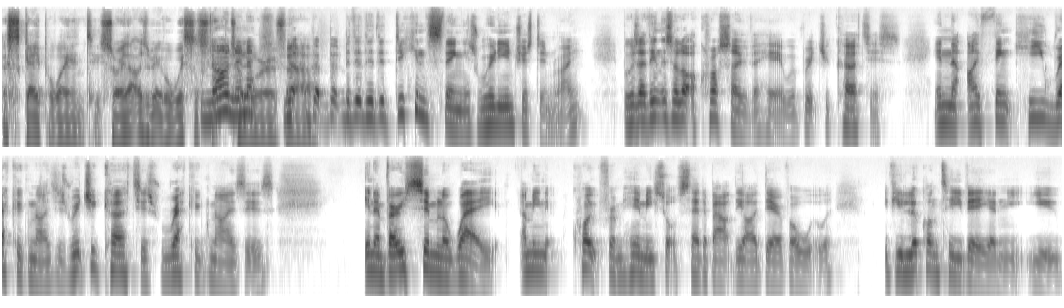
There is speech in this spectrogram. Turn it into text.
escape away into. Sorry, that was a bit of a whistle stop no, tour no. of. no uh, but but, but the, the Dickens thing is really interesting, right? Because I think there's a lot of crossover here with Richard Curtis, in that I think he recognizes, Richard Curtis recognizes in a very similar way. I mean, quote from him, he sort of said about the idea of, oh, if you look on TV and you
